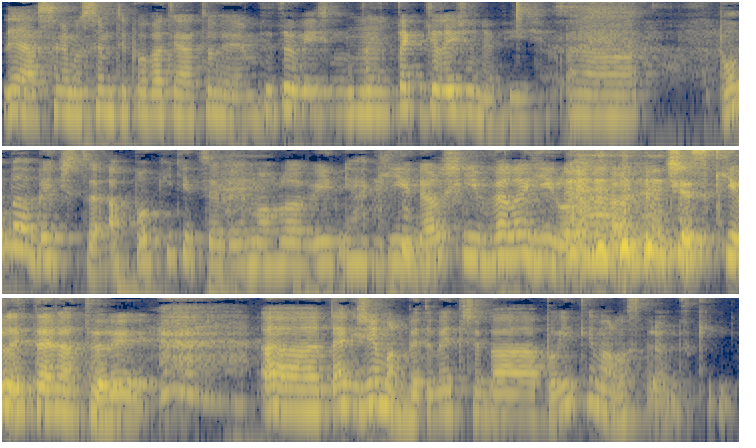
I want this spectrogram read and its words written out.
Já se nemusím typovat, já to vím. Ty to víš, mm. tak, tak dělej, že nevíš. Uh, po babičce a po kytici by mohlo být nějaký další veledílo české literatury. Uh, takže mohl by to být třeba povídky malostranský.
